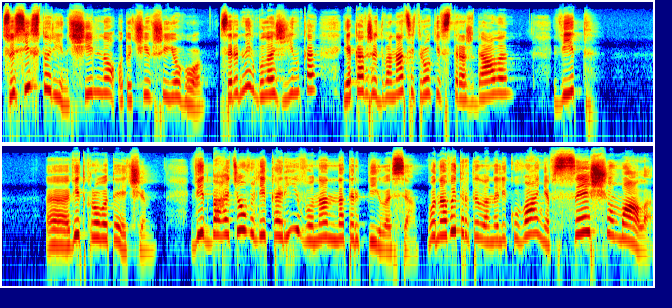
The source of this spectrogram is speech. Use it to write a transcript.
З усіх сторін, щільно оточивши його. Серед них була жінка, яка вже 12 років страждала від, е, від кровотечі. Від багатьох лікарів вона натерпілася. Вона витратила на лікування все, що мала,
